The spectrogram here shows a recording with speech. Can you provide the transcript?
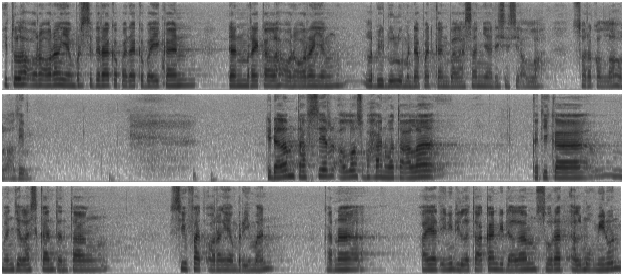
itulah orang-orang yang bersegera kepada kebaikan dan merekalah orang-orang yang lebih dulu mendapatkan balasannya di sisi Allah. Sadaqallahul azim. Di dalam tafsir Allah Subhanahu wa taala ketika menjelaskan tentang sifat orang yang beriman karena ayat ini diletakkan di dalam surat Al-Mu'minun,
